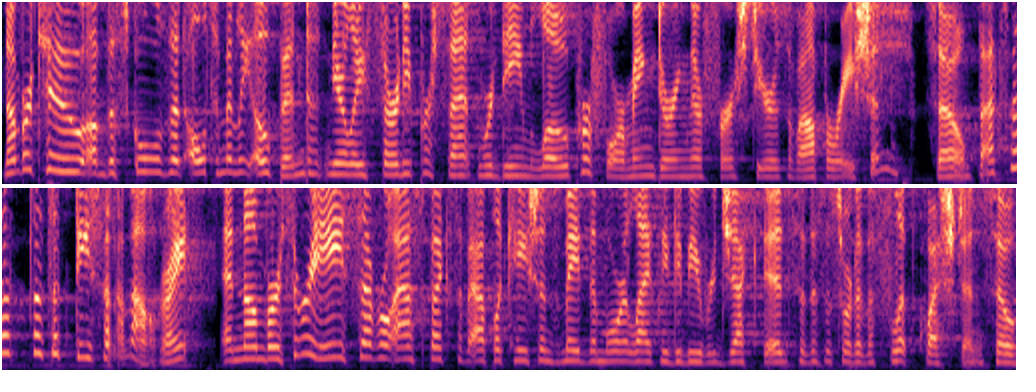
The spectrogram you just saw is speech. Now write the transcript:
Number two, of the schools that ultimately opened, nearly 30% were deemed low performing during their first years of operation. So that's a that's a decent amount, right? And number three, several aspects of applications made them more likely to be rejected. So this is sort of the flip question. So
